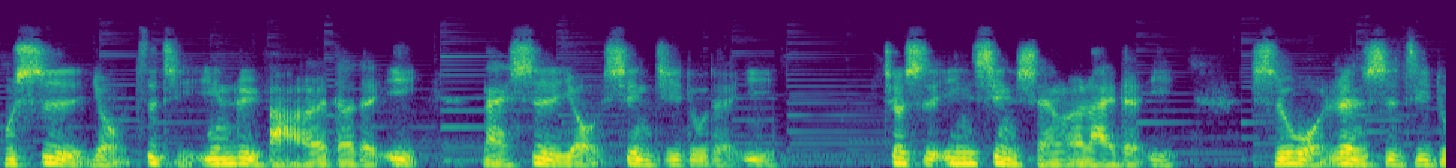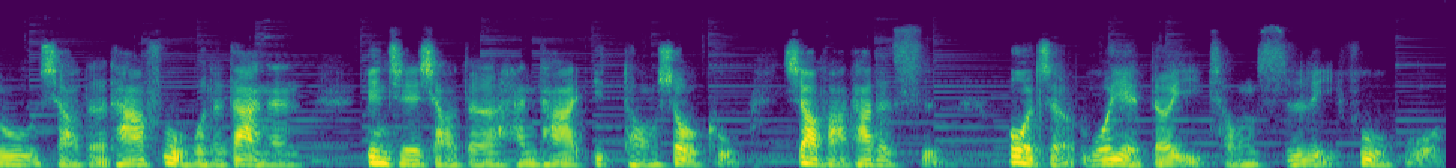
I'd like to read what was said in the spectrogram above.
不是有自己因律法而得的义，乃是有信基督的义，就是因信神而来的义，使我认识基督，晓得他复活的大能。并且晓得和他一同受苦，效法他的死，或者我也得以从死里复活。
